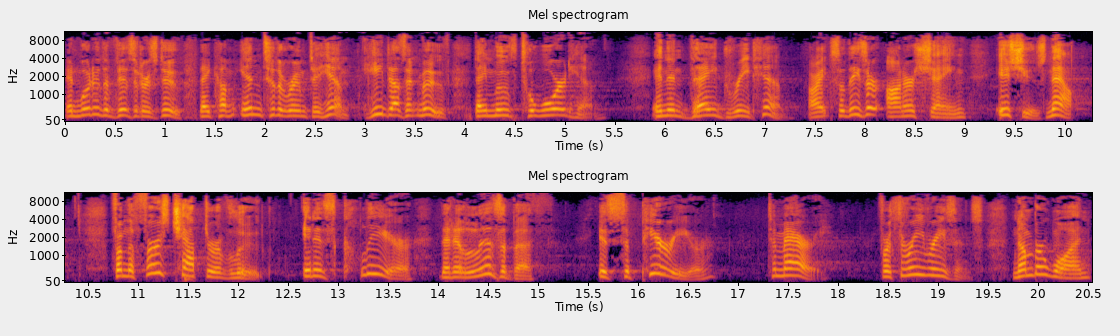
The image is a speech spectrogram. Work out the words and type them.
And what do the visitors do? They come into the room to him. He doesn't move, they move toward him. And then they greet him. All right? So these are honor shame issues. Now, from the first chapter of Luke, it is clear that Elizabeth is superior to Mary for three reasons. Number one,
